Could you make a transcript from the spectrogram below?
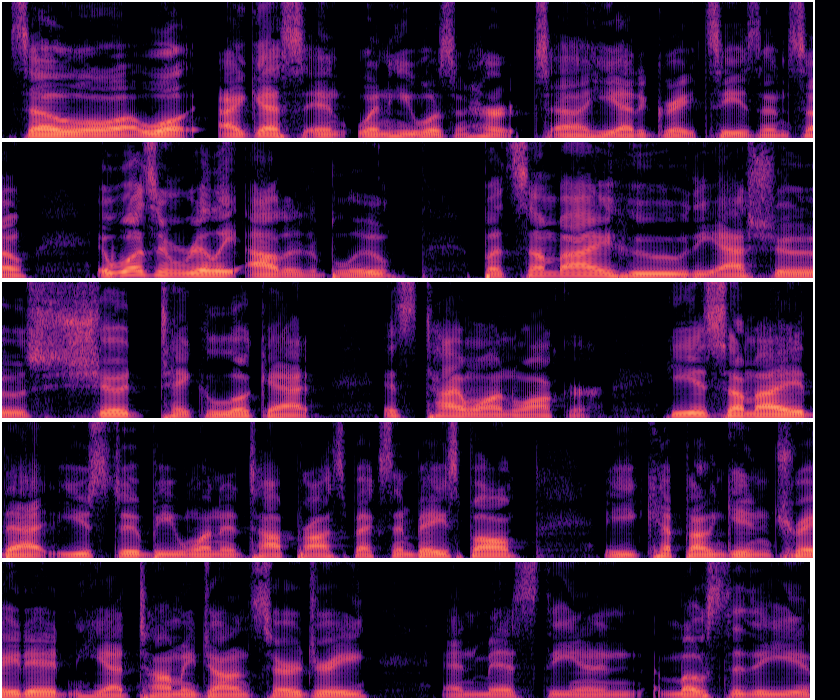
So, uh, well, I guess in, when he wasn't hurt, uh, he had a great season. So it wasn't really out of the blue. But somebody who the Astros should take a look at is Taijuan Walker. He is somebody that used to be one of the top prospects in baseball. He kept on getting traded. He had Tommy John surgery and missed the in, most of the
